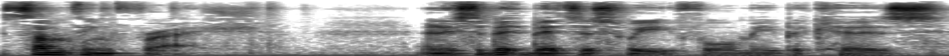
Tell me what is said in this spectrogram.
something fresh. And it's a bit bittersweet for me because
